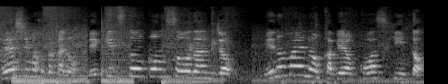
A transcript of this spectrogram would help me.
林正孝の熱血闘魂相談所。目の前の壁を壊すヒント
